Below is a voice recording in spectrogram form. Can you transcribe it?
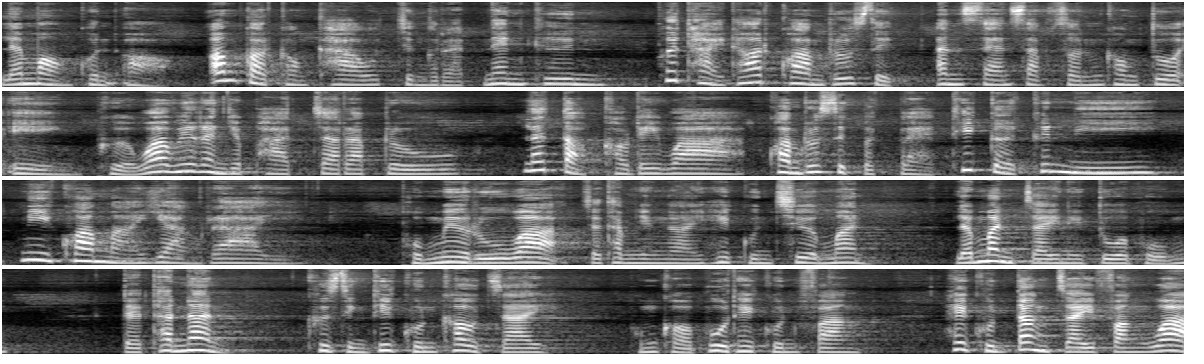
และมองคนออก อ้อมกอดของเขาจึงรัดแน่นขึ้น เพื่อถ่ายทอดความรู้สึกอันแสนสับสนของตัวเอง เผื่อว่าวิรัญญพัฒจะรับรู้ และตอบเขาได้ว่าความรู้สึกแปลกๆที่เกิดขึ้นนี้ มีความหมายอย่างไร ผมไม่รู้ว่าจะทำยังไงให้คุณเชื่อมั่น และมั่นใจในตัวผม แต่ถ้านั่นคือสิ่งที่คุณเข้าใจ ผมขอพูดให้คุณฟัง ให้คุณตั้งใจฟังว่า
